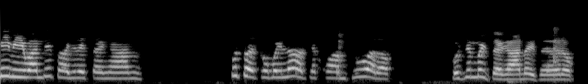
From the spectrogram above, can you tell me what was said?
นี่มีวันที่เธอจะได้แต่งงานผู้เธอคงไม่เลิกจากความชั่วหรอกเพราะฉันไม่แต่งงานให้เธอหรอก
